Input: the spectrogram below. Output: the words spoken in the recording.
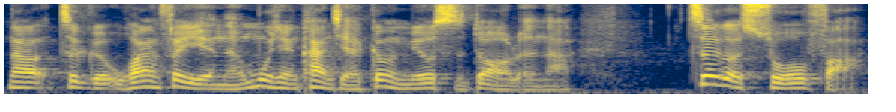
那这个武汉肺炎呢，目前看起来根本没有死多少人啊。这个说法，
